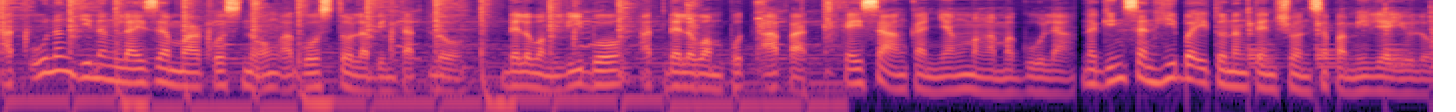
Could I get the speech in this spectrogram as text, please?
at unang ginang Liza Marcos noong Agosto 13, 2024 kaysa ang kanyang mga magulang. Naging sanhi ba ito ng tensyon sa pamilya Yulo?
